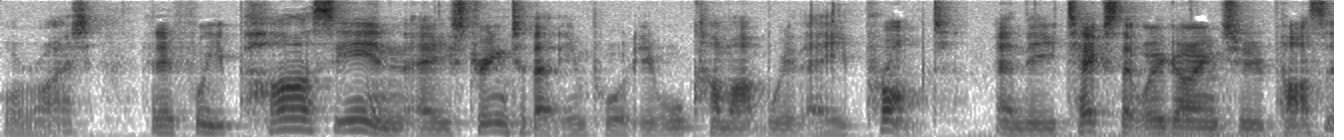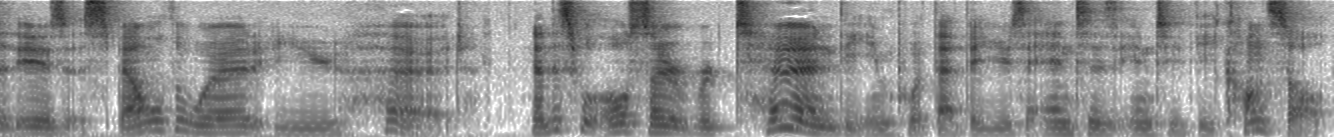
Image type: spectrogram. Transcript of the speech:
All right, and if we pass in a string to that input, it will come up with a prompt. And the text that we're going to pass it is spell the word you heard. Now this will also return the input that the user enters into the console.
